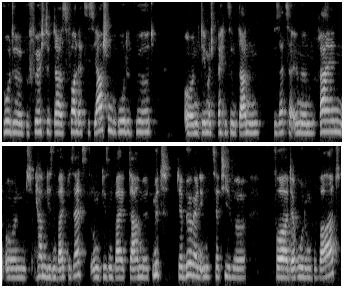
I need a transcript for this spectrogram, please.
wurde befürchtet, dass vorletztes Jahr schon gerodet wird und dementsprechend sind dann BesetzerInnen rein und haben diesen Wald besetzt und diesen Wald damit mit der Bürgerinitiative vor der Rodung bewahrt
